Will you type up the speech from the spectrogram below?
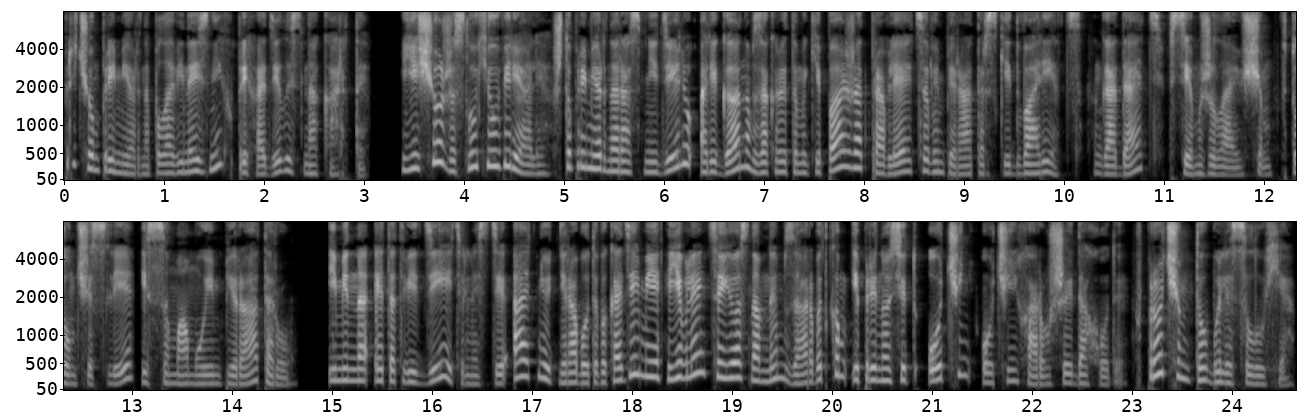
причем примерно половина из них приходилась на карты. Еще же слухи уверяли, что примерно раз в неделю Орегана в закрытом экипаже отправляется в императорский дворец гадать всем желающим, в том числе и самому императору. Именно этот вид деятельности, а отнюдь не работа в академии, является ее основным заработком и приносит очень-очень хорошие доходы. Впрочем, то были слухи.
